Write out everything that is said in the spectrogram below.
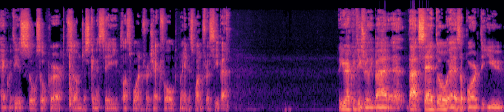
equity is so so poor. So I'm just going to say plus 1 for a check fold, minus 1 for a c bet. Your equity is really bad. Uh, that said though, it is a board that you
